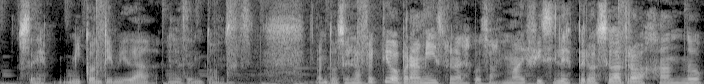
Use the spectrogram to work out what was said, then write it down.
no sé, mi continuidad en ese entonces. Entonces lo afectivo para mí es una de las cosas más difíciles, pero se va trabajando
